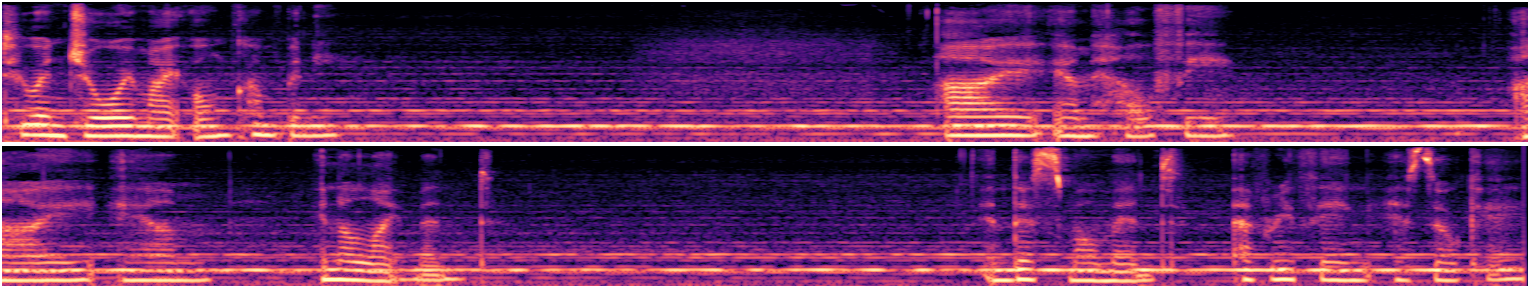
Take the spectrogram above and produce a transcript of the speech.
to enjoy my own company. I am healthy. I am in alignment. In this moment, everything is okay.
